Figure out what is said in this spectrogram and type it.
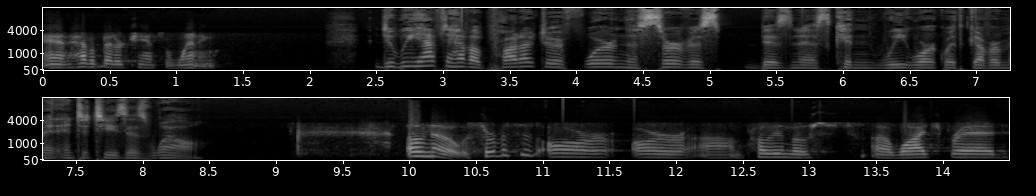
and have a better chance of winning do we have to have a product or if we're in the service business can we work with government entities as well? Oh no. Services are are um, probably the most uh, widespread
